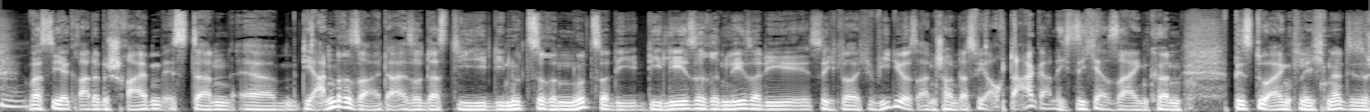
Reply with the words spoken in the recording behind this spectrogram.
Mhm. Was Sie ja gerade beschreiben, ist dann ähm, die andere Seite, also dass die, die Nutzerinnen und Nutzer, die, die Leserinnen und Leser, die sich solche Videos anschauen, dass wir auch da gar nicht sicher sein können. Bist du eigentlich, ne, diese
